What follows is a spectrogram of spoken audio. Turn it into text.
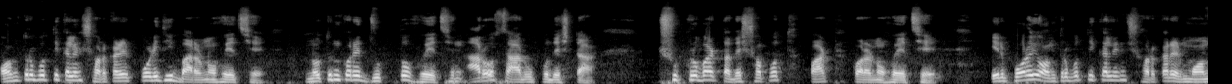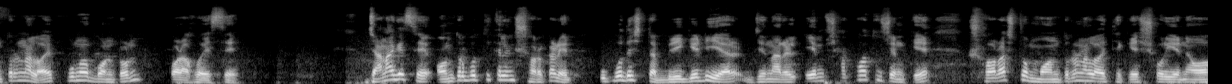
অন্তর্বর্তীকালীন সরকারের পরিধি বাড়ানো হয়েছে। নতুন করে যুক্ত হয়েছেন আরও চার উপদেষ্টা। শুক্রবার তাদের শপথ পাঠ করানো হয়েছে। এরপরেই অন্তর্বর্তীকালীন সরকারের মন্ত্রণালয় পুনর্বন্টন করা হয়েছে। জানা গেছে, অন্তর্বর্তীকালীন সরকারের উপদেষ্টা ব্রিগেডিয়ার জেনারেল এম শাখাওয়াত হোসেনকে স্বরাষ্ট্র মন্ত্রণালয় থেকে সরিয়ে নেওয়া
